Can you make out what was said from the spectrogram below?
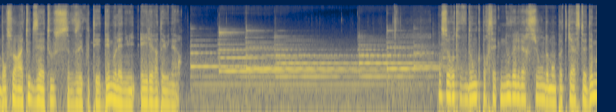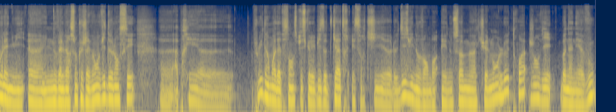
Bonsoir à toutes et à tous, vous écoutez Démo la nuit et il est 21h. On se retrouve donc pour cette nouvelle version de mon podcast Démo la nuit, euh, une nouvelle version que j'avais envie de lancer euh, après euh, plus d'un mois d'absence puisque l'épisode 4 est sorti le 18 novembre et nous sommes actuellement le 3 janvier. Bonne année à vous,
